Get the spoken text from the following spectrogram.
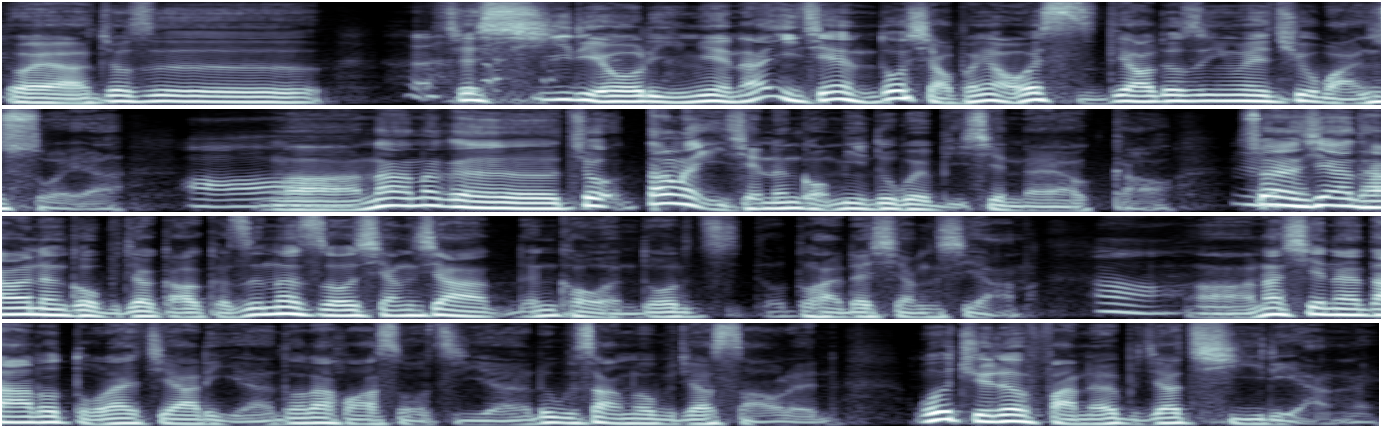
对啊，就是这溪流里面，那以前很多小朋友会死掉，就是因为去玩水啊哦，啊。那那个就当然以前人口密度会比现在要高，虽然现在台湾人口比较高，可是那时候乡下人口很多都都还在乡下嘛。哦，啊，那现在大家都躲在家里啊，都在划手机啊，路上都比较少人，我会觉得反而比较凄凉哎、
